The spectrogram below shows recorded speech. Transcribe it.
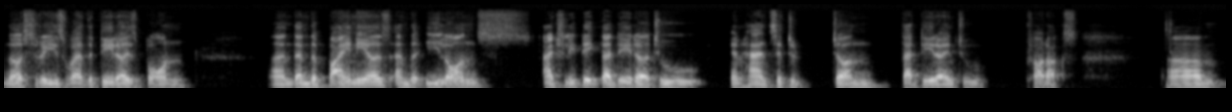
nurseries where the data is born, and then the pioneers and the Elons actually take that data to enhance it to turn that data into products. Um,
